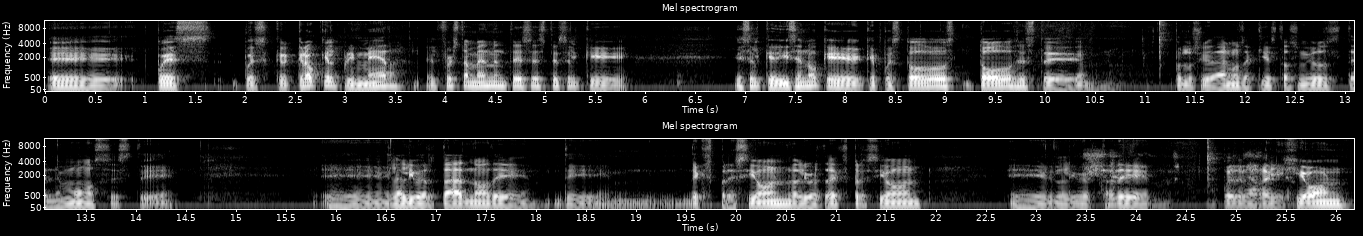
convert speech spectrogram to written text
eh, pues, pues creo que el primer, el First Amendment es este, es el que, es el que dice, ¿no? Que, que pues todos, todos, este, pues los ciudadanos de aquí de Estados Unidos tenemos, este, eh, la libertad, ¿no? De, de, de, expresión, la libertad de expresión, eh, la libertad de, pues, de la religión,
